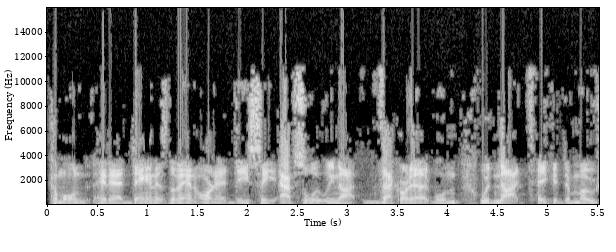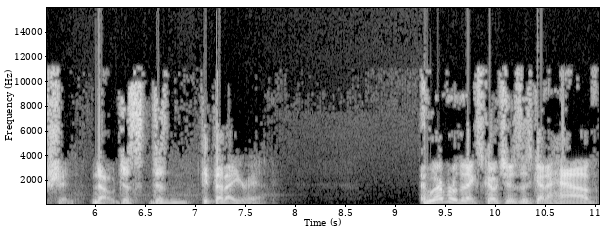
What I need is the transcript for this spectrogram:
come on, hey dad, Dan is the man Arnett DC. Absolutely not. Zach Arnett will, would not take a demotion. No, just, just get that out of your head. Whoever the next coach is is going to have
